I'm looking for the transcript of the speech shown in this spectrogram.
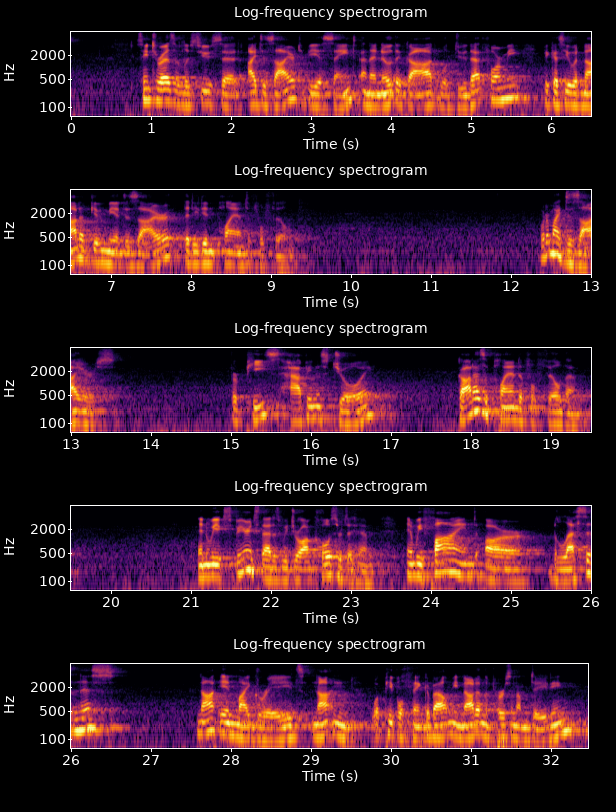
St. Therese of Lisieux said, I desire to be a saint, and I know that God will do that for me because he would not have given me a desire that he didn't plan to fulfill. What are my desires? For peace, happiness, joy? God has a plan to fulfill them. And we experience that as we draw closer to Him. And we find our blessedness not in my grades, not in what people think about me, not in the person I'm dating,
